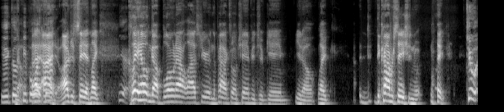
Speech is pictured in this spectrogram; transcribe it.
you think those no, people I, like I that? know. I'm just saying, like Yeah. Clay Helton got blown out last year in the Pac-12 championship game. You know, like the conversation, like To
